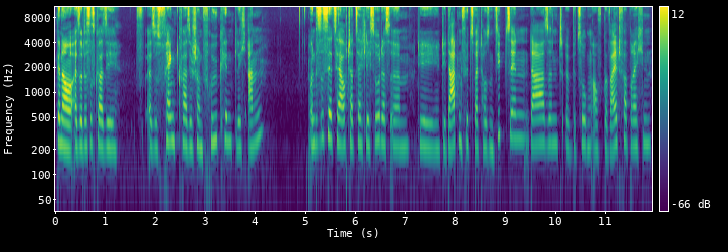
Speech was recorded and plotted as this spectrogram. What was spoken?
Genau, also das ist quasi, also es fängt quasi schon frühkindlich an. Und es ist jetzt ja auch tatsächlich so, dass ähm, die, die Daten für 2017 da sind, äh, bezogen auf Gewaltverbrechen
